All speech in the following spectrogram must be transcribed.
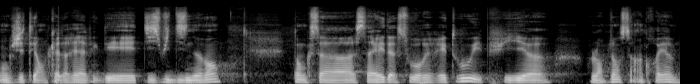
Donc j'étais encadré avec des 18-19 ans. Donc ça ça aide à s'ouvrir et tout. Et puis euh, l'ambiance c'est incroyable.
